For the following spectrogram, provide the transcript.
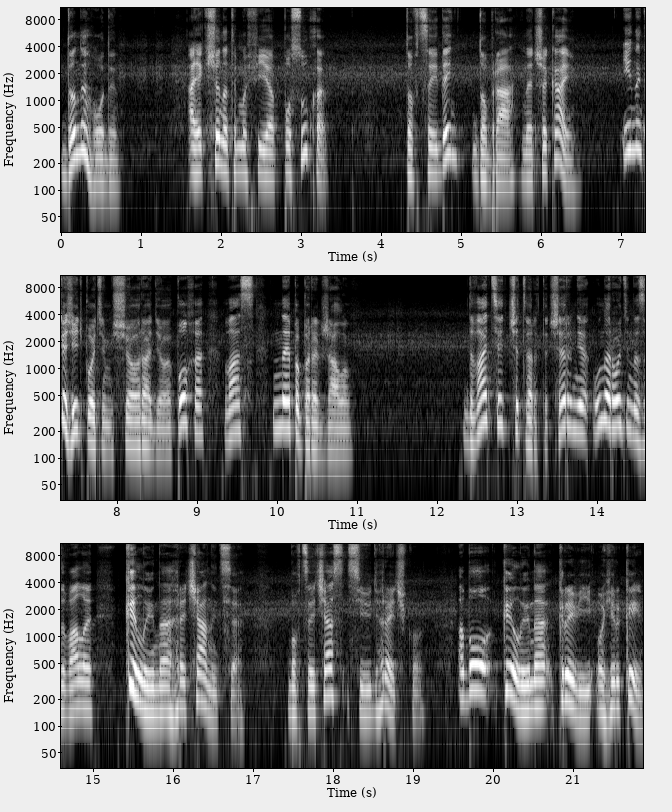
до негоди. А якщо на Тимофія посуха, то в цей день добра не чекай. І не кажіть потім, що радіоепоха вас не попереджало. 24 червня у народі називали килина гречаниця, бо в цей час сіють гречку, або килина криві огірки.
